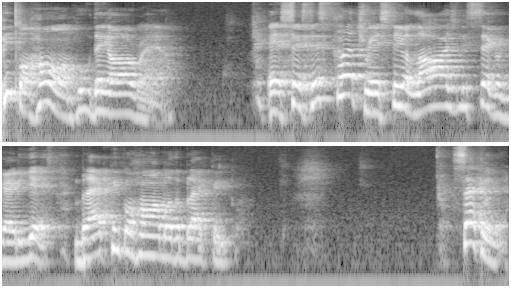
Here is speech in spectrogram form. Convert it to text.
people harm who they are around. And since this country is still largely segregated, yes, black people harm other black people. Secondly,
